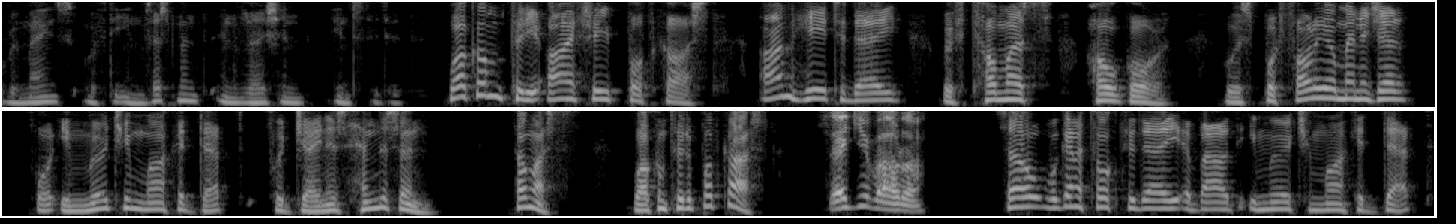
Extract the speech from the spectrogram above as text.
remains with the Investment Innovation Institute. Welcome to the i3 podcast. I'm here today with Thomas Haugaard, who is portfolio manager for emerging market debt for Janus Henderson. Thomas, welcome to the podcast. Thank you, Wouter. So, we're going to talk today about emerging market debt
